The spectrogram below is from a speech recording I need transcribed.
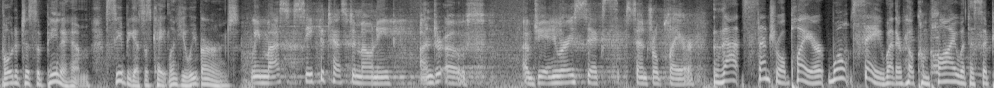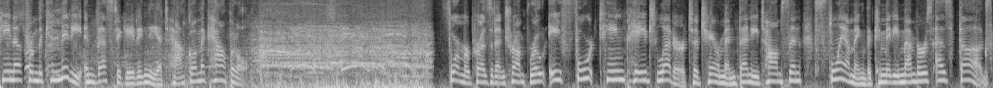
voted to subpoena him. CBS's Caitlin Huey Burns. We must seek the testimony under oath of January 6th central player. That central player won't say whether he'll comply with a subpoena from the committee investigating the attack on the Capitol. Former President Trump wrote a 14 page letter to Chairman Benny Thompson slamming the committee members as thugs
